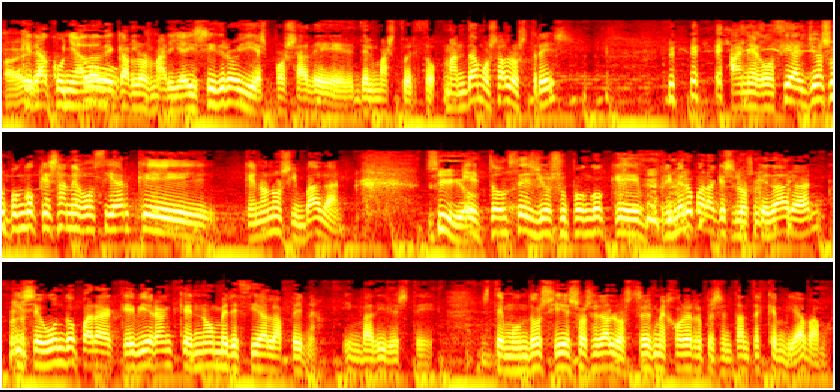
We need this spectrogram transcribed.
Ay. que era cuñada Oh. de Carlos María Isidro y esposa de- del Mastuerzo. Mandamos a los tres a negociar. Yo supongo que es a negociar que, que no nos invadan. Sí, Entonces yo supongo que primero para que se los quedaran y segundo para que vieran que no merecía la pena invadir este, este mundo si esos eran los tres mejores representantes que enviábamos.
